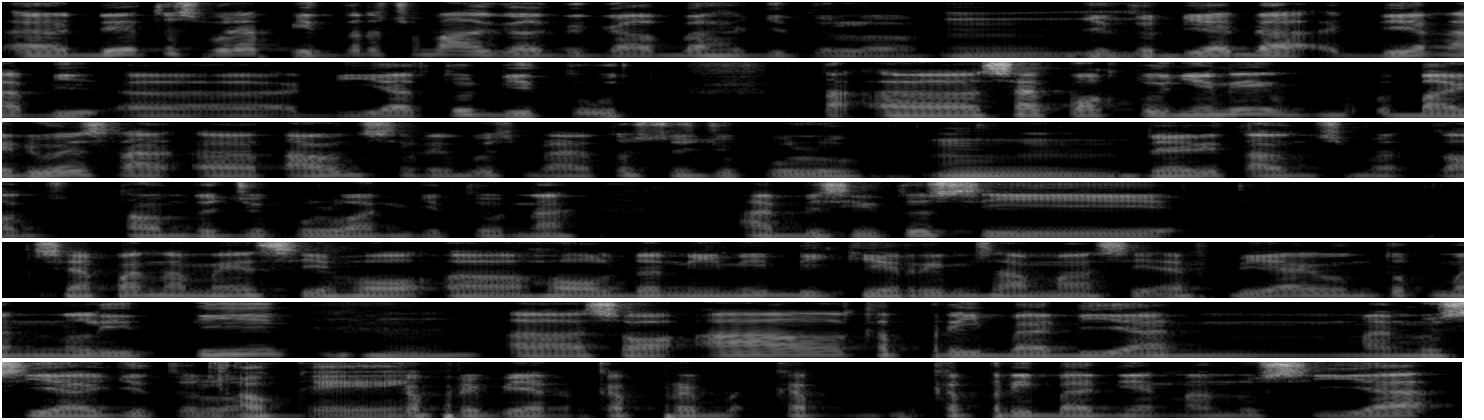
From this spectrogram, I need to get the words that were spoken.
eh, dia tuh sebenarnya pinter cuma agak gegabah gitu loh. hmm, Gitu dia da, dia nggak bi- eh, dia tuh di set waktunya ini by the way eh, tahun 1970. hmm. Dari tahun tahun, tahun 70-an gitu. Nah, abis itu si siapa namanya si eh, Holden ini dikirim sama si FBI untuk meneliti hmm. eh, soal kepribadian manusia gitu loh. Oke. Kepribadian kepri- ke- kepribadian manusia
